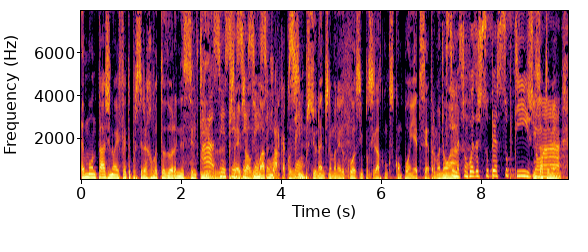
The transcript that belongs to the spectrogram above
a montagem não é feita para ser arrebatadora nesse sentido, ah, sim, percebes? Sim, ali sim, um lado, sim, claro que há coisas impressionantes na maneira com a simplicidade com que se compõe, etc. Mas não sim, há. mas são coisas super subtis, Exatamente. não há.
